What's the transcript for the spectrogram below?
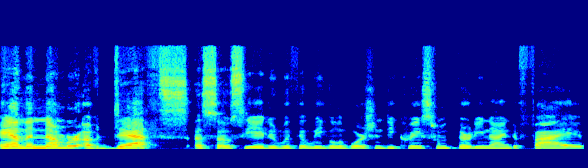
And the number of deaths associated with illegal abortion decreased from 39 to 5.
